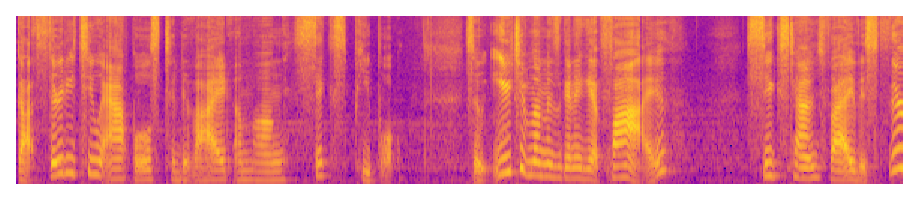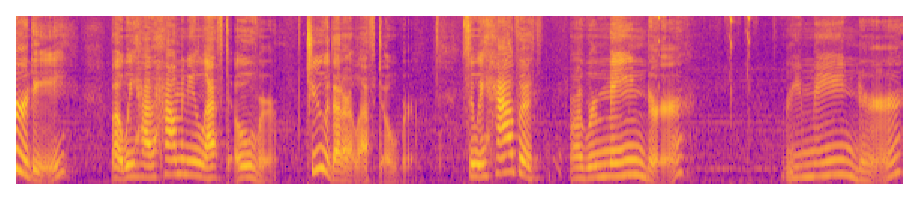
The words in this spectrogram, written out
Got 32 apples to divide among six people. So each of them is going to get five. Six times five is 30, but we have how many left over? Two that are left over. So we have a, a remainder, remainder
